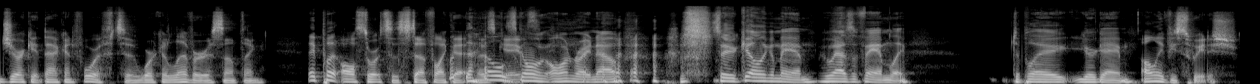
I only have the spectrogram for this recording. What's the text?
jerk it back and forth to work a lever or something. They put all sorts of stuff like What that the in those hell's games. going on right now? so you're killing a man who has a family to play your game. Only if he's Swedish.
